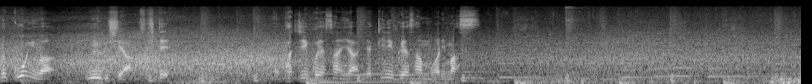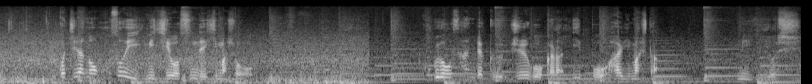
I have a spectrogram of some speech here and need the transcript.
向こうにはウェルシアそしてパチンコ屋さんや焼肉屋さんもあります。こちらの細い道を進んでいきましょう。国道310号から一歩入りました。右よし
